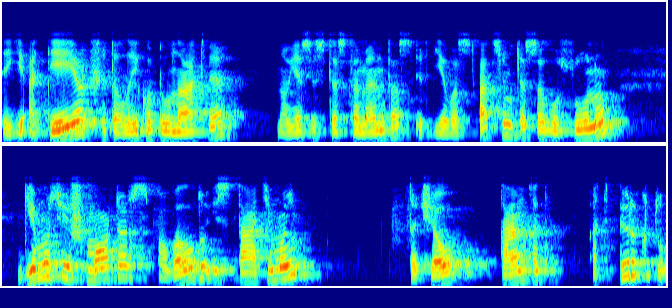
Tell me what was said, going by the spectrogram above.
Taigi atėjo šito laiko pilnatvė, Naujasis testamentas ir Dievas atsiuntė savo sūnų, gimusi iš moters pavaldų įstatymui, tačiau tam, kad atpirktų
